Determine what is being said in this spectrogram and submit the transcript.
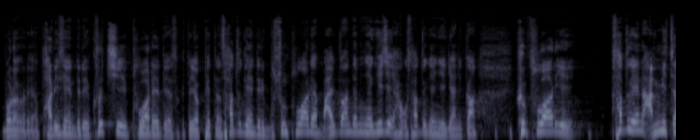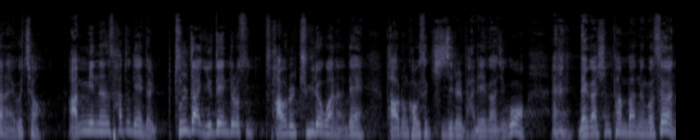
뭐라 그래요? 바리새인들이 그렇지 부활에 대해서 그때 옆에 있던 사두개인들이 무슨 부활이야 말도 안 되는 얘기지? 하고 사두개인 얘기하니까 그 부활이 사두개인은 안 믿잖아요. 그렇죠 안 믿는 사두개인들 둘 다 유대인들로서 바울을 죽이려고 하는데 바울은 거기서 기지를 발휘해 가지고 예, 내가 심판받는 것은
